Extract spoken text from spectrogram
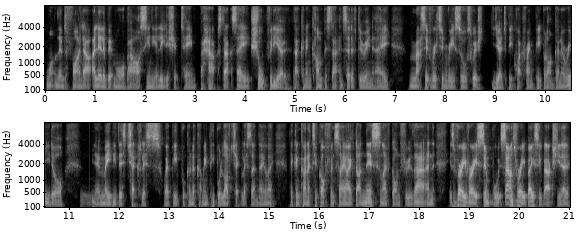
wanting them to find out a little bit more about our senior leadership team, perhaps that's a short video that can encompass that instead of doing a massive written resource, which, you know, to be quite frank, people aren't going to read. Or, mm. you know, maybe there's checklists where people can look. I mean, people love checklists, don't they? They, they can kind of tick off and say, I've done this and I've gone through that. And it's very, very simple. It sounds very basic, but actually, you know,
